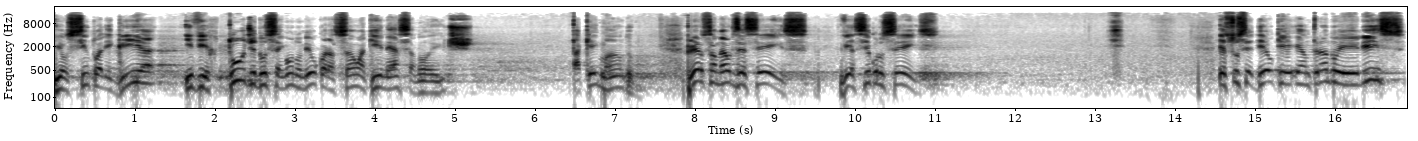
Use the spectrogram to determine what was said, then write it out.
E eu sinto alegria e virtude do Senhor no meu coração aqui nessa noite. Está queimando. 1 Samuel 16, versículo 6. E sucedeu que, entrando eles,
